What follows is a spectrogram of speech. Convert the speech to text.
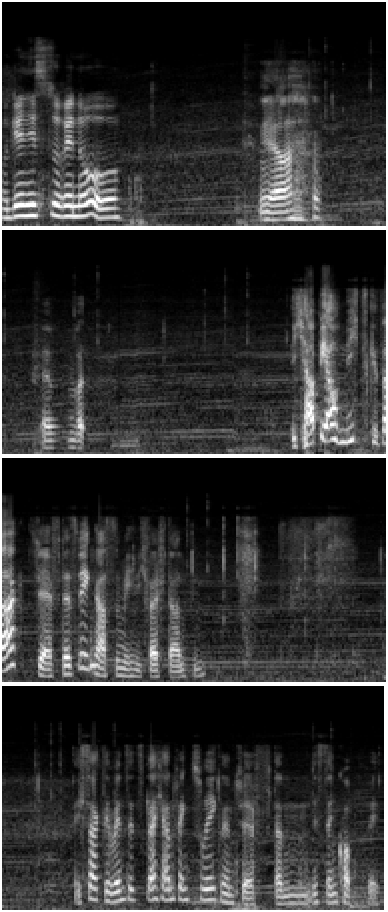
Und gehen jetzt zu Renault. Ja. Wa- ich habe ja auch nichts gesagt, Jeff. Deswegen hast du mich nicht verstanden. Ich sagte, wenn es jetzt gleich anfängt zu regnen, Jeff, dann ist dein Kopf weg.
